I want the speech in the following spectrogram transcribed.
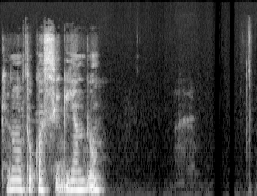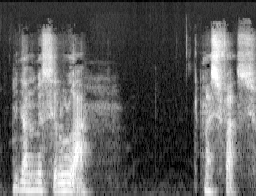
que eu não estou conseguindo ligar no meu celular. Mais fácil.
